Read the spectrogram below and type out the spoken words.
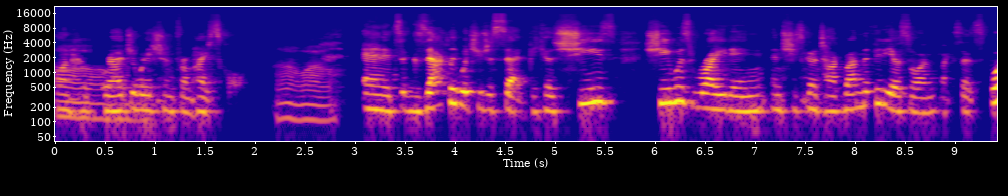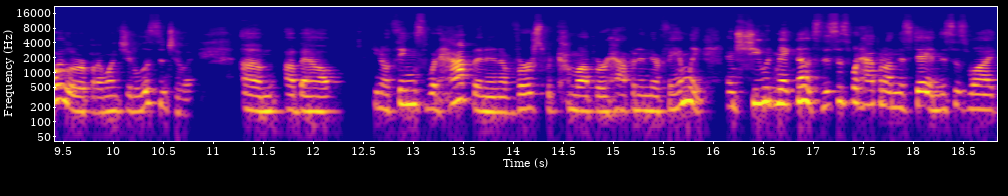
on oh. her graduation from high school. Oh wow! And it's exactly what you just said because she's she was writing and she's going to talk about in the video so i'm like i said spoiler but i want you to listen to it um, about you know things would happen and a verse would come up or happen in their family and she would make notes. This is what happened on this day and this is why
